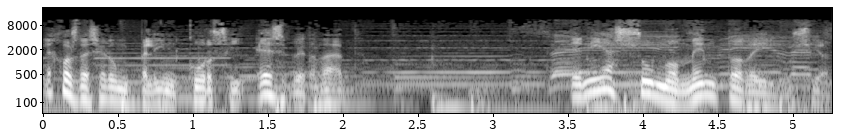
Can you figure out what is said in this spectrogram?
lejos de ser un pelín cursi, es verdad, tenía su momento de ilusión.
